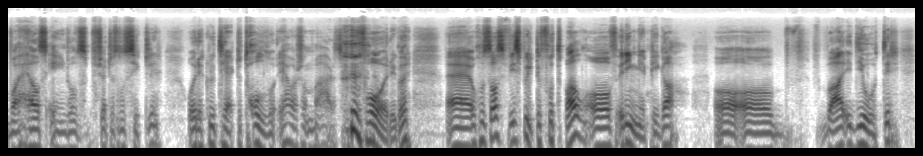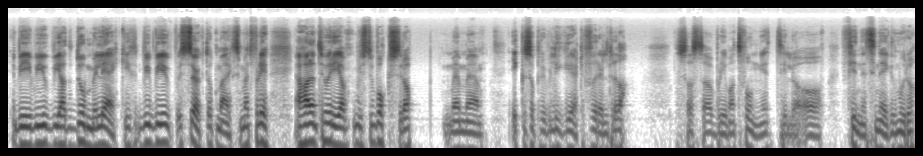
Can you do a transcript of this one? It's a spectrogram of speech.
var Hells Angels, kjørte sånne sykler og rekrutterte tolvårige. Jeg var sånn, hva er det som foregår? Eh, hos oss, vi spilte fotball og ringepigga og, og var idioter. Vi, vi, vi hadde dumme leker. Vi, vi søkte oppmerksomhet. Fordi jeg har en teori om hvis du vokser opp med, med ikke så privilegerte foreldre, da, så, så blir man tvunget til å, å finne sin egen moro.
